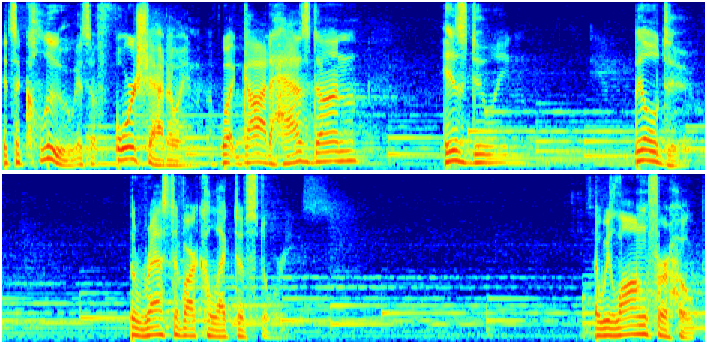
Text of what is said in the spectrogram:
it's a clue, it's a foreshadowing of what God has done, is doing, will do the rest of our collective stories. So we long for hope.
